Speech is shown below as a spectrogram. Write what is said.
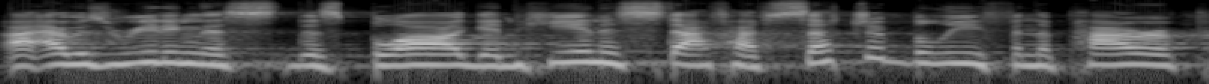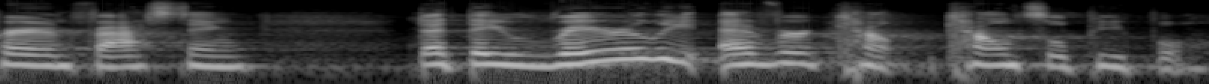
I was reading this, this blog, and he and his staff have such a belief in the power of prayer and fasting that they rarely ever counsel people.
